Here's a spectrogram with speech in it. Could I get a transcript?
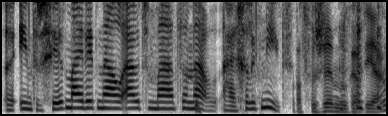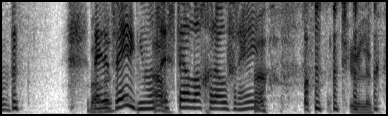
eh, interesseert mij dit nou uitermate? Nou, eigenlijk niet. Wat voor zwembroek had hij aan? Nee, dat weet ik niet, want Oh. Estelle lag er overheen. Natuurlijk.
